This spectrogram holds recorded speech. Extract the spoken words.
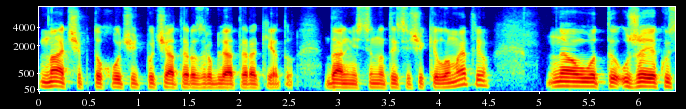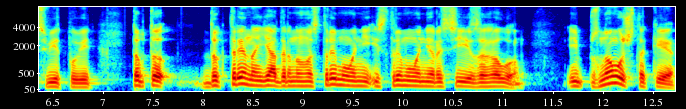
начебто хочуть почати розробляти ракету дальністю на тисячі кілометрів. Ну, От уже якусь відповідь. Тобто доктрина ядерного стримування і стримування Росії загалом. І знову ж таки,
